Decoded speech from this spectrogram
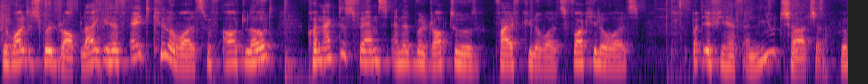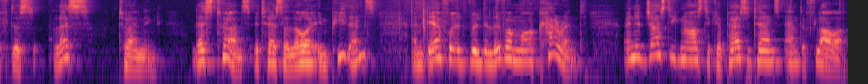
the voltage will drop. Like you have 8 kilovolts without load, connect this fence and it will drop to 5 kilovolts, 4 kilovolts. But if you have a new charger with this less turning, less turns, it has a lower impedance and therefore it will deliver more current. And it just ignores the capacitance and the flower.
